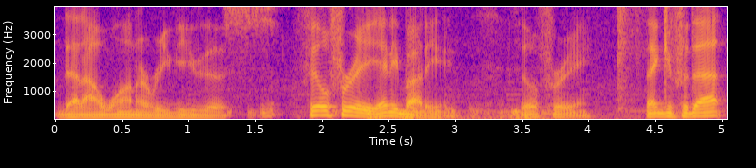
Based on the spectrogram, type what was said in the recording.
that I want to review this. Feel free, anybody. Feel free. Thank you for that.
